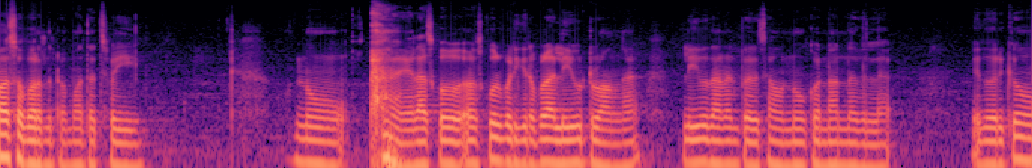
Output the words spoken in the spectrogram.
மாதம் பிறந்துட்டோமா தட்ஸ் வை இன்னும் எல்லா ஸ்கூல் ஸ்கூல் படிக்கிறப்பெல்லாம் லீவ் விட்ருவாங்க லீவு தானேன்னு பெருசாக ஒன்றும் கொண்டாடினதில்லை. இது வரைக்கும்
